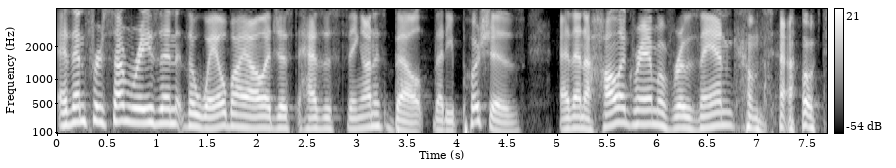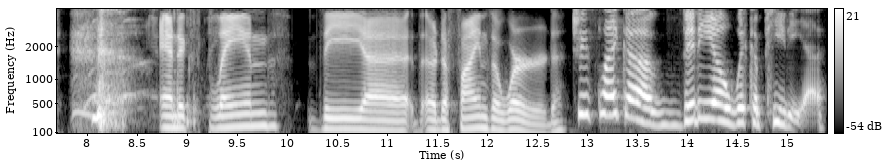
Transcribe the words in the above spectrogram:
And then for some reason, the whale biologist has this thing on his belt that he pushes, and then a hologram of Roseanne comes out and explains the uh, or defines a word. She's like a video Wikipedia.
